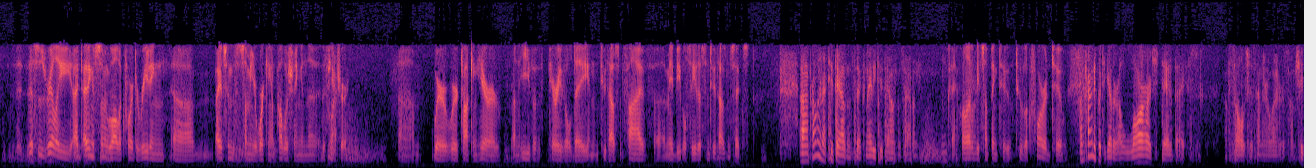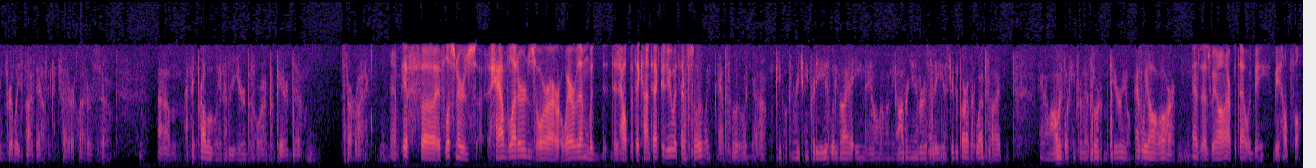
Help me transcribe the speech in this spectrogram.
this is really, I, I think it's something we'll all look forward to reading. Uh, I assume this is something you're working on publishing in the, the future. Right. Um, we're, we're talking here on the eve of Perryville Day in 2005. Uh, maybe we'll see this in 2006. Uh, probably not 2006, maybe 2007. Okay, well, that'll be something to to look forward to. I'm trying to put together a large database of soldiers and their letters. I'm shooting for at least 5,000 Confederate letters, so um, I think probably another year before I'm prepared to start writing. If uh, if listeners have letters or are aware of them, would it help if they contacted you with this? Absolutely, absolutely. Uh, people can reach me pretty easily via email. I'm on the Auburn University History Department website, and I'm always looking for that sort of material, as we all are. As as we all are, but that would be be helpful.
